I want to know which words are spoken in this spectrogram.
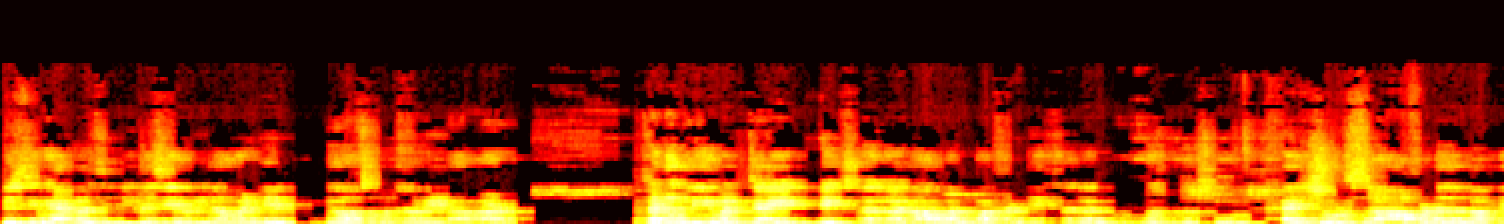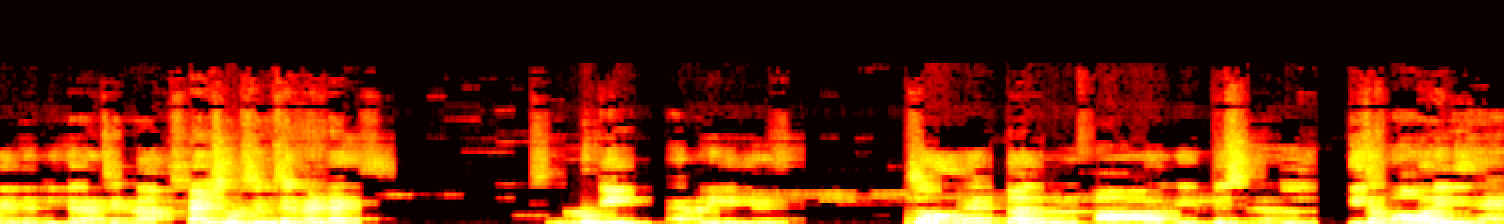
This thing happens in USA every now and then. We also must have read heard. Suddenly one child takes the gun or one person takes the gun to go to the school and shoots half a dozen of them, the teacher, etc. and shoots himself and dies. Routine happening in USA. So that gun or a pistol is a power in his hand.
